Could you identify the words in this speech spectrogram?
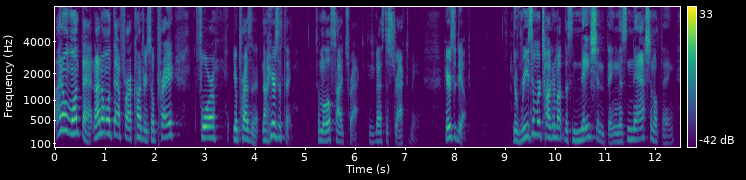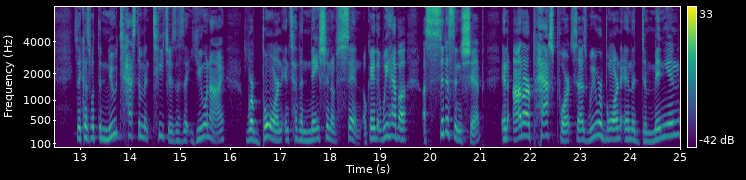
I don't want that. And I don't want that for our country. So pray for your president. Now, here's the thing. I'm a little sidetracked because you guys distract me. Here's the deal. The reason we're talking about this nation thing, this national thing, is because what the New Testament teaches is that you and I were born into the nation of sin, okay? That we have a, a citizenship And on our passport says we were born in the dominion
